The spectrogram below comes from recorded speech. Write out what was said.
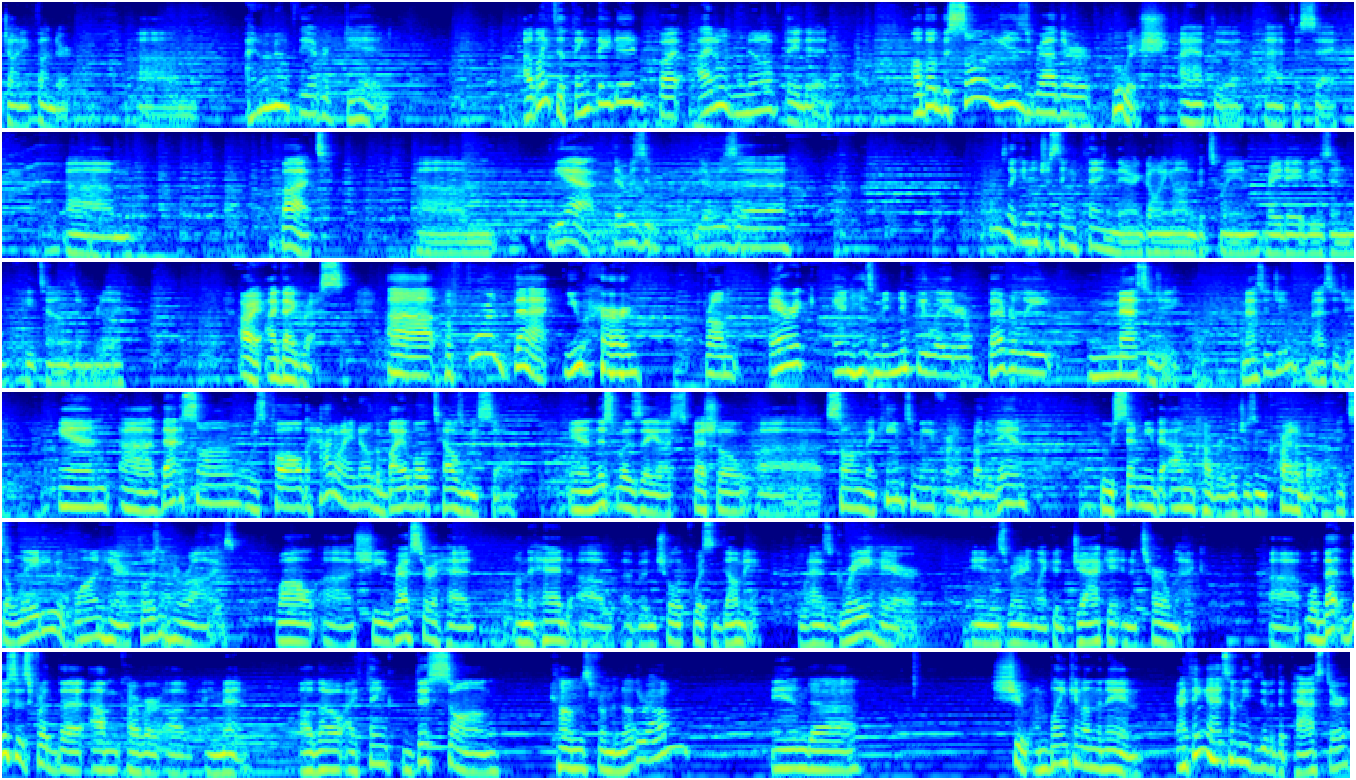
Johnny Thunder. Um, I don't know if they ever did. I'd like to think they did, but I don't know if they did. Although the song is rather Whoish, I have to I have to say. Um, but um, yeah, there was a there was a there was like an interesting thing there going on between Ray Davies and Pete Townshend, really. All right, I digress. Uh, before that, you heard from Eric and his manipulator Beverly Massagey. Massagey? Massagey. And uh, that song was called How Do I Know the Bible Tells Me So? And this was a, a special uh, song that came to me from Brother Dan, who sent me the album cover, which is incredible. It's a lady with blonde hair closing her eyes while uh, she rests her head on the head of a ventriloquist dummy who has gray hair and is wearing like a jacket and a turtleneck. Uh, well, that this is for the album cover of Amen. Although I think this song comes from another album, and uh, shoot, I'm blanking on the name. I think it has something to do with the pastor.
